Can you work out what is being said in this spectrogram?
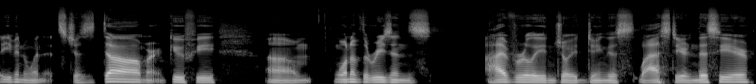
even when it's just dumb or goofy. Um, one of the reasons I've really enjoyed doing this last year and this year,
